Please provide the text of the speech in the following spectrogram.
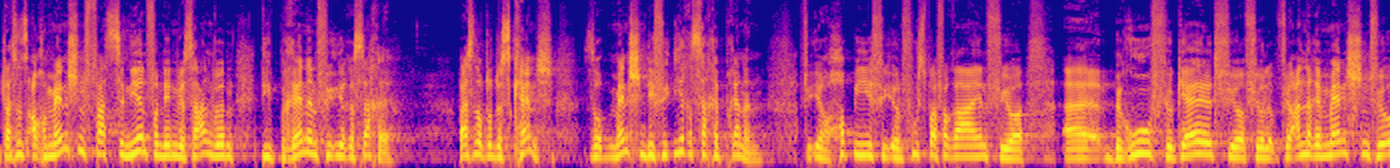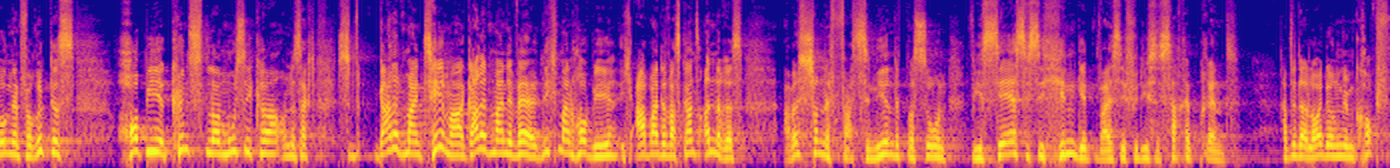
Dass uns auch Menschen faszinieren, von denen wir sagen würden, die brennen für ihre Sache. Weiß nicht, ob du das kennst. So Menschen, die für ihre Sache brennen. Für ihr Hobby, für ihren Fußballverein, für äh, Beruf, für Geld, für, für, für andere Menschen, für irgendein verrücktes Hobby, Künstler, Musiker. Und du sagst, es ist gar nicht mein Thema, gar nicht meine Welt, nicht mein Hobby. Ich arbeite was ganz anderes. Aber es ist schon eine faszinierende Person, wie sehr sie sich hingibt, weil sie für diese Sache brennt. Habt ihr da Leute irgendwie im Kopf?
